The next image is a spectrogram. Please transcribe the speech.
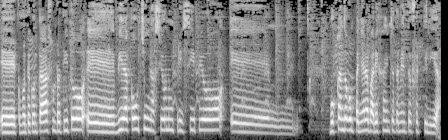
Eh, como te contaba hace un ratito, eh, Vida Coaching nació en un principio eh, buscando acompañar a parejas en tratamiento de fertilidad.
